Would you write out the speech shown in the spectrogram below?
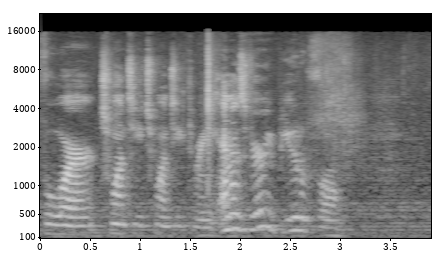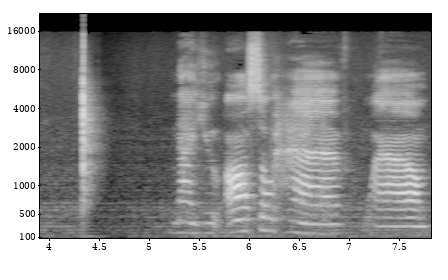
for 2023. And it's very beautiful. Now you also have, wow,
